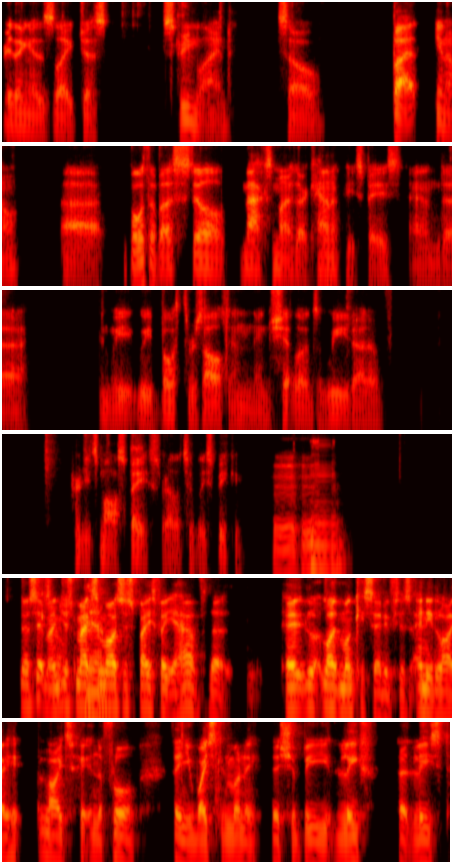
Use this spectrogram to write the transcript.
everything is like just streamlined. So, but you know, uh, both of us still maximize our canopy space, and uh, and we we both result in in shitloads of weed out of pretty small space, relatively speaking. Mhm. Mm. That's it, man. So- Just Yeah. maximize the space that you have. That, uh, like Monkey said, if there's any light light hitting the floor, then you're wasting money. There should be leaf at least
